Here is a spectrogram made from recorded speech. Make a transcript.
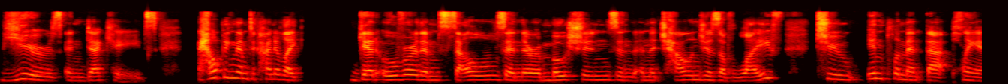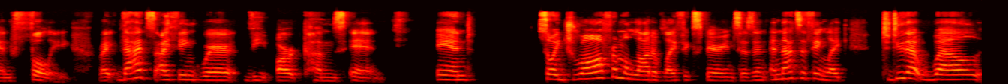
years and decades, helping them to kind of like get over themselves and their emotions and, and the challenges of life to implement that plan fully right that's i think where the art comes in and so i draw from a lot of life experiences and, and that's the thing like to do that well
